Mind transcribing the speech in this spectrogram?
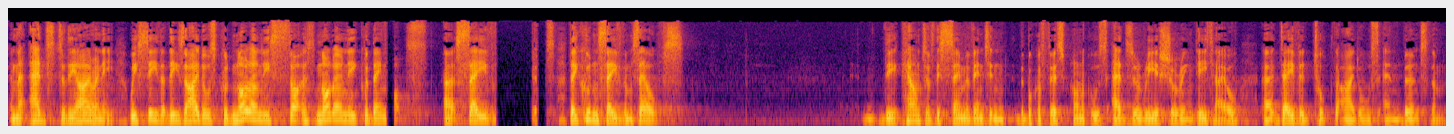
And that adds to the irony. We see that these idols could not only, not only could they not uh, save, they couldn't save themselves the account of this same event in the book of First Chronicles adds a reassuring detail. Uh, David took the idols and burnt them.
